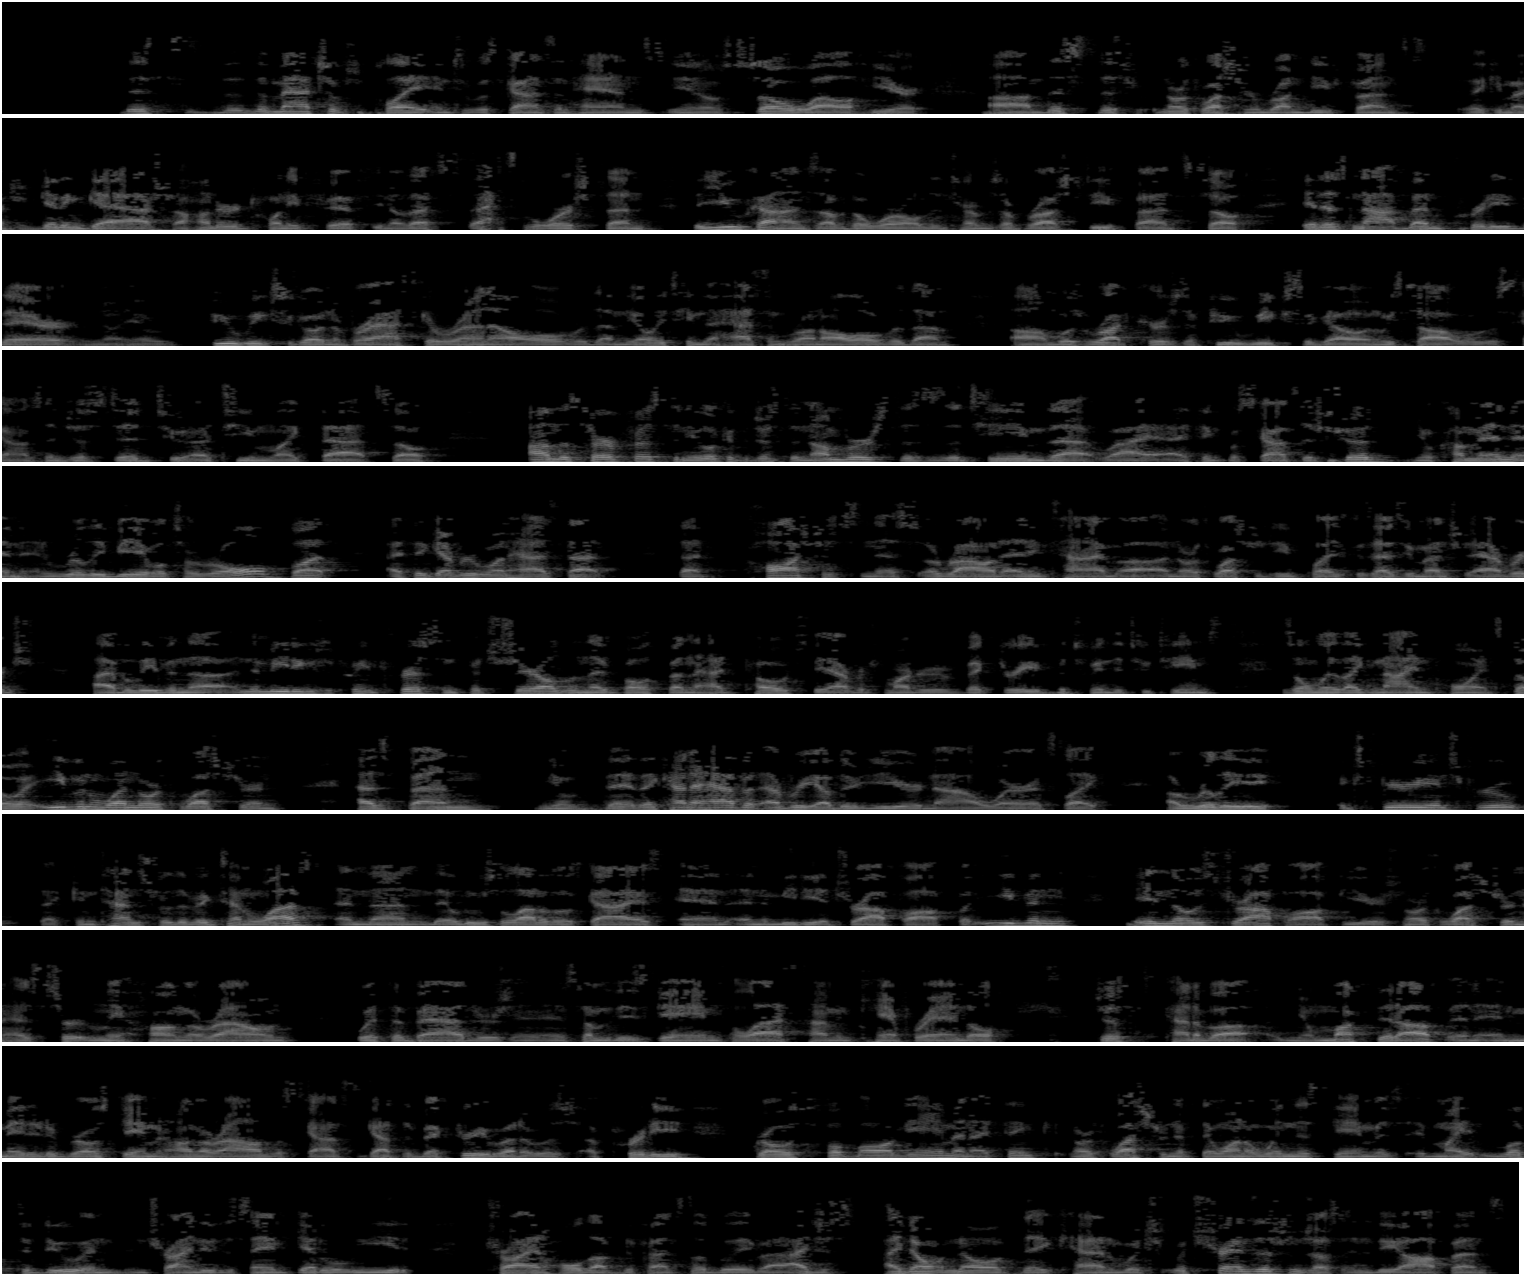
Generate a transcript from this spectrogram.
this the, the matchups play into Wisconsin hands, you know, so well here. Um, this this Northwestern run defense, like you mentioned, getting gashed, 125th. You know that's that's worse than the UConns of the world in terms of rush defense. So it has not been pretty there. You know, you know a few weeks ago, Nebraska ran all over them. The only team that hasn't run all over them um, was Rutgers a few weeks ago, and we saw what Wisconsin just did to a team like that. So on the surface, and you look at just the numbers, this is a team that I, I think Wisconsin should you know come in and, and really be able to roll. But I think everyone has that that cautiousness around any time uh, a Northwestern team plays because, as you mentioned, average. I believe in the in the meetings between Chryst and Fitzgerald, and they've both been the head coach. The average margin of victory between the two teams is only like nine points. So even when Northwestern has been, you know, they they kind of have it every other year now, where it's like a really experienced group that contends for the Big Ten West, and then they lose a lot of those guys and an immediate drop off. But even in those drop off years, Northwestern has certainly hung around with the Badgers in, in some of these games. The last time in Camp Randall, just kind of a you know mucked it up and, and made it a gross game and hung around. Wisconsin got the victory, but it was a pretty gross football game. And I think Northwestern, if they want to win this game, is it might look to do and, and try and do the same, get a lead, try and hold up defensively. But I just I don't know if they can, which which transitions us into the offense.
